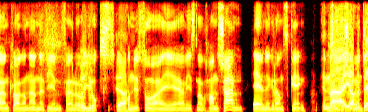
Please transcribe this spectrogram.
anklaget denne fyren for å Og juks, ja. Og nå så jeg i avisen at han selv er under gransking. Nei, ja, men, det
